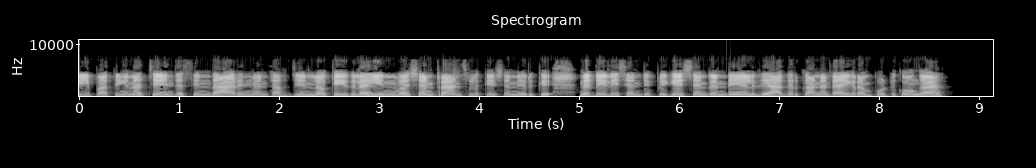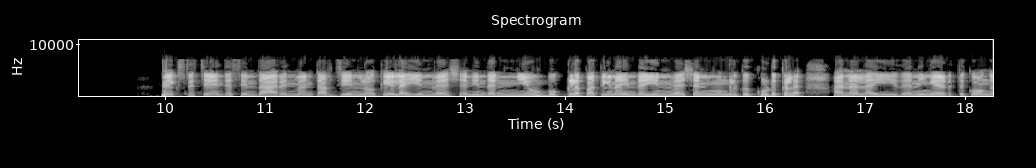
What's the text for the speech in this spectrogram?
பி பார்த்தீங்கன்னா changes in the arrangement of gene loci இதில் இன்வர்ஷன் டிரான்ஸ்லொகேஷன் இருக்குது இந்த டெலிஷன் டியூப்ளிகேஷன் ரெண்டையும் எழுதி அதற்கான டயக்ராம் போட்டுக்கோங்க. Next changes in the arrangement of gene லோகேல இன்வெர்ஷன் இந்த நியூ புக்கில் பார்த்தீங்கன்னா இந்த இன்வெர்ஷன் உங்களுக்கு கொடுக்கல. அதனால் இதை நீங்கள் எடுத்துக்கோங்க.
